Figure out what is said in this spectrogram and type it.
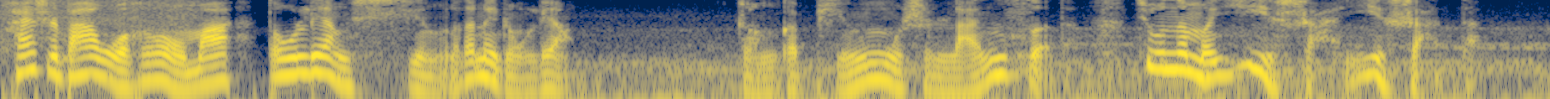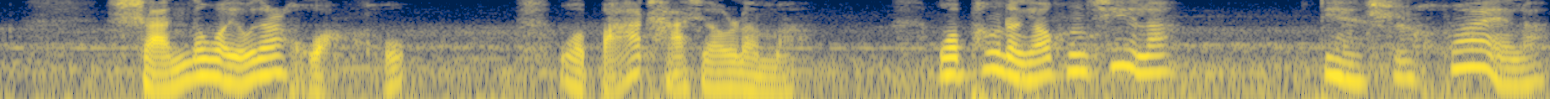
还是把我和我妈都亮醒了的那种亮。整个屏幕是蓝色的，就那么一闪一闪的，闪得我有点恍惚。我拔插销了吗？我碰着遥控器了？电视坏了，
